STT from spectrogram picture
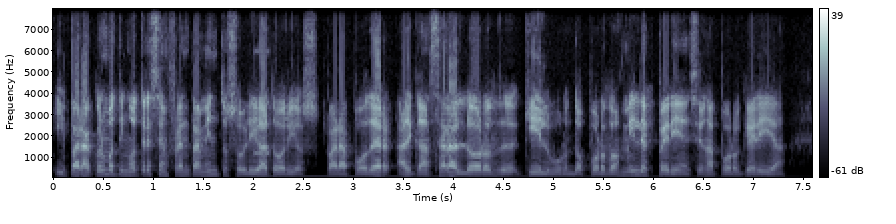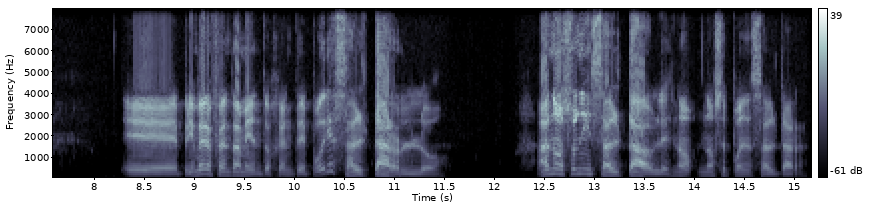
Y para colmo tengo tres enfrentamientos obligatorios para poder alcanzar al Lord Kilburn. Por 2000 de experiencia, una porquería. Eh, primer enfrentamiento, gente. Podría saltarlo. Ah, no, son insaltables. No, no se pueden saltar.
